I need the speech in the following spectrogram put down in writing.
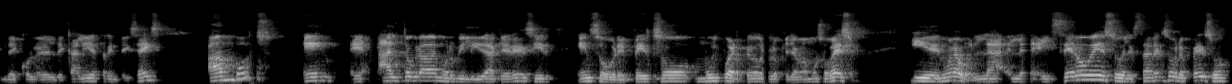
de, el de Cali de 36, ambos en eh, alto grado de morbilidad, quiere decir en sobrepeso muy fuerte o lo que llamamos obeso. Y de nuevo, el ser obeso, el estar en sobrepeso,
